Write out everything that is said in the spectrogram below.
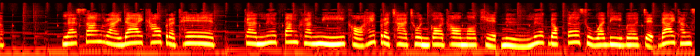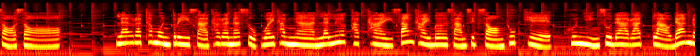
พ และสร้างรายได้เข้าประเทศ การเลือกตั้งครั้งนี้ขอให้ประชาชนกทมเขตหนึ่งเลือกดรสุวดีเบอร์เจ็ดได้ทั้งสอสอและรัฐมนตรีสาธารณสุขไว้ทำงานและเลือกพักไทยสร้างไทยเบอร์ 32 ทุกเขต คุณหญิงสุดารัตน์กล่าวด้านด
